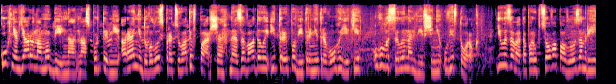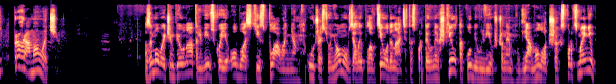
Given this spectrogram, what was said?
Кухня в Ярона мобільна. На спортивній арені довелось працювати вперше. Не завадили і три повітряні тривоги, які оголосили на Львівщині у вівторок. Єлизавета Парубцова, Павло Замрій. Програма Очі. Зимовий чемпіонат Львівської області з плавання. Участь у ньому взяли плавці 11 спортивних шкіл та клубів Львівщини. Для молодших спортсменів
